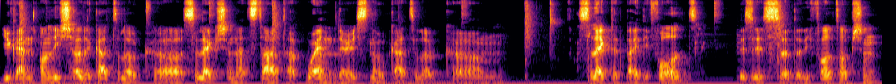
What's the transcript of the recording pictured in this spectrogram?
you can only show the catalog uh, selection at startup when there is no catalog um, selected by default. This is uh, the default option.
